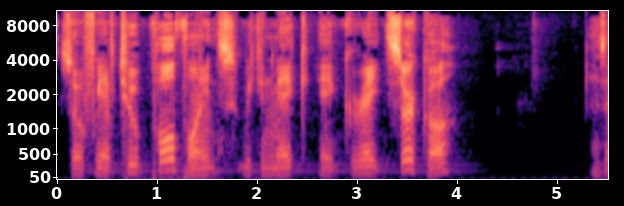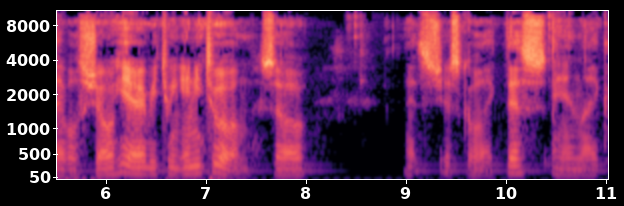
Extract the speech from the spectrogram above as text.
So if we have two pole points, we can make a great circle, as I will show here, between any two of them. So let's just go like this and like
